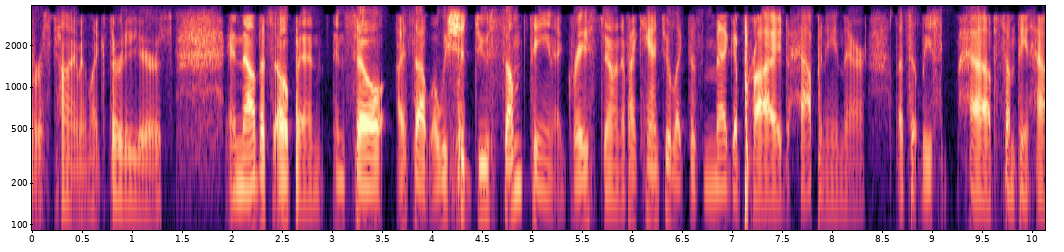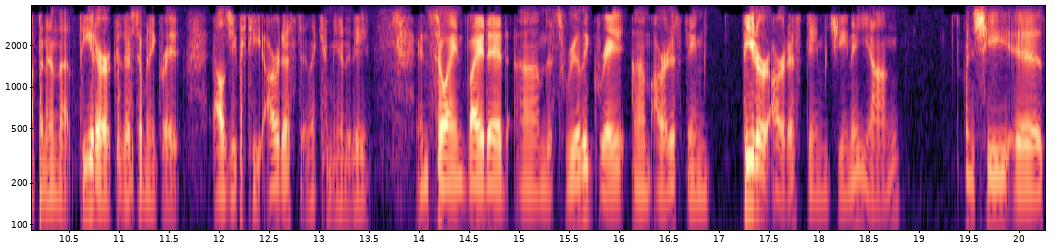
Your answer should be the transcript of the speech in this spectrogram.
first time in like 30 years. And now that's open. And so I thought, well, we should do something at Greystone. If I can't do like this mega pride happening there, let's at least have something happen in that theater because there's so many great LGBT artists in the community. And so I invited um, this really great um, artist named theater artist named Gina Young and she is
